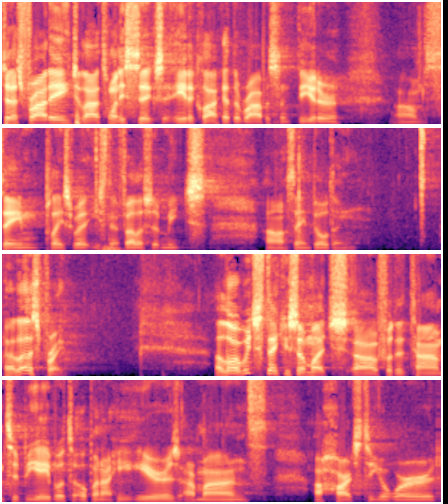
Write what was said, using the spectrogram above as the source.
So that's Friday, July 26th, at 8 o'clock at the Robinson Theater, um, same place where East End Fellowship meets, uh, same building. Uh, let us pray. Uh, Lord, we just thank you so much uh, for the time to be able to open our ears, our minds, our hearts to your word.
